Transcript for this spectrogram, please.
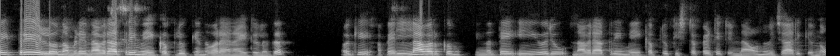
അപ്പൊ ഇത്രയേ ഉള്ളൂ നമ്മുടെ നവരാത്രി മേക്കപ്പ് ലുക്ക് എന്ന് പറയാനായിട്ടുള്ളത്. ഓക്കെ അപ്പൊ എല്ലാവർക്കും ഇന്നത്തെ ഈ ഒരു നവരാത്രി മേക്കപ്പ് ലുക്ക് ഇഷ്ടപ്പെട്ടിട്ടുണ്ടാവും എന്ന് വിചാരിക്കുന്നു.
